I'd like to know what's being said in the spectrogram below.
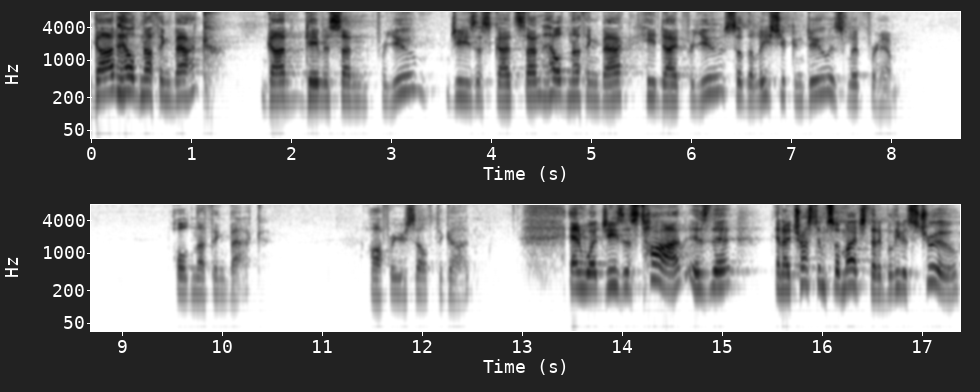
God held nothing back. God gave his son for you. Jesus, God's son, held nothing back. He died for you, so the least you can do is live for him. Hold nothing back. offer yourself to God. And what Jesus taught is that, and I trust him so much that I believe it's true,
